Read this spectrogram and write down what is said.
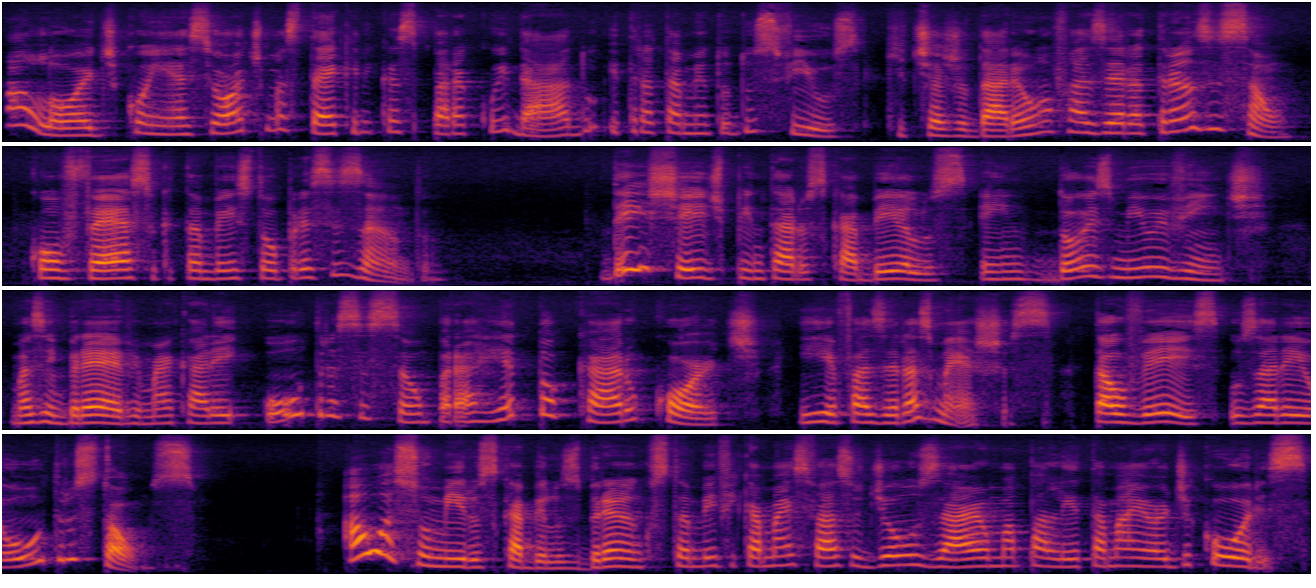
a Lloyd conhece ótimas técnicas para cuidado e tratamento dos fios, que te ajudarão a fazer a transição. Confesso que também estou precisando. Deixei de pintar os cabelos em 2020, mas em breve marcarei outra sessão para retocar o corte e refazer as mechas. Talvez usarei outros tons. Ao assumir os cabelos brancos, também fica mais fácil de usar uma paleta maior de cores.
